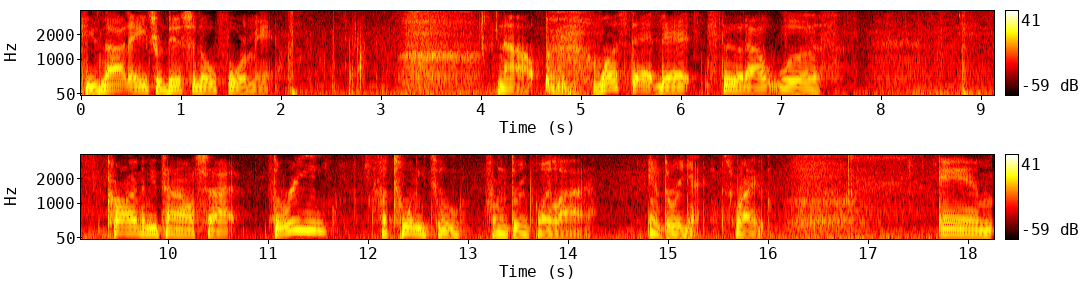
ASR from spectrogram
He's not a traditional four man. Now, one stat that stood out was Karl-Anthony Towns shot three for 22 from the three-point line in three games, right? And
